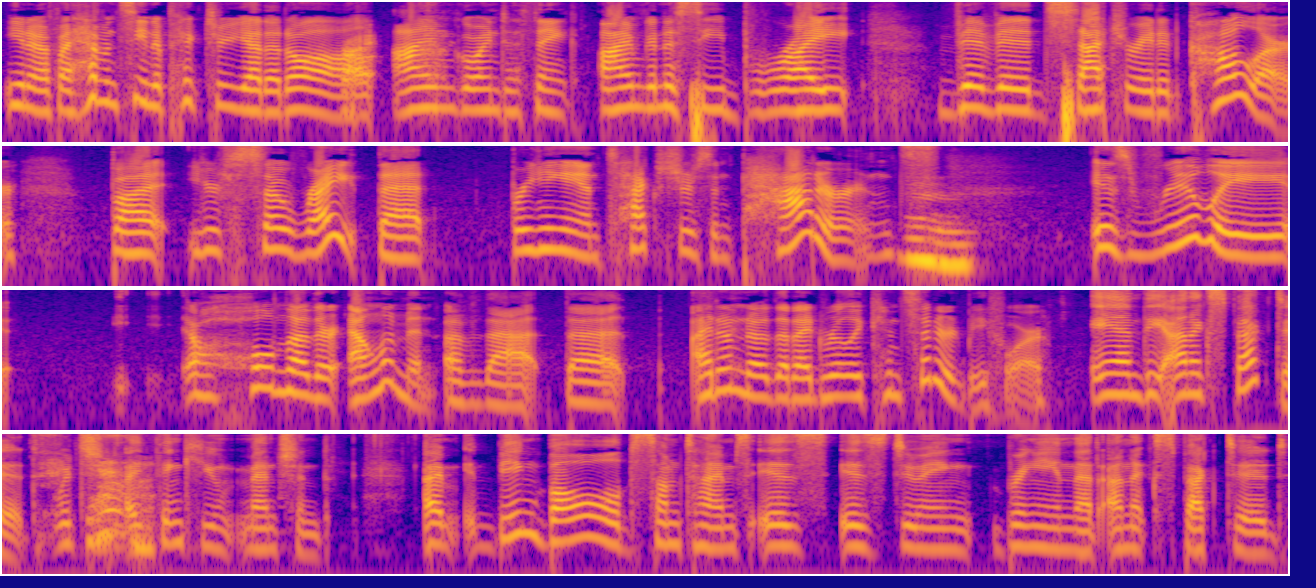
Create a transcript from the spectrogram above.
you know, if I haven't seen a picture yet at all, right. I'm going to think I'm going to see bright, vivid, saturated color. But you're so right that bringing in textures and patterns mm. is really a whole nother element of that that I don't know that I'd really considered before. And the unexpected, which yeah. I think you mentioned. Um, being bold sometimes is is doing bringing in that unexpected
